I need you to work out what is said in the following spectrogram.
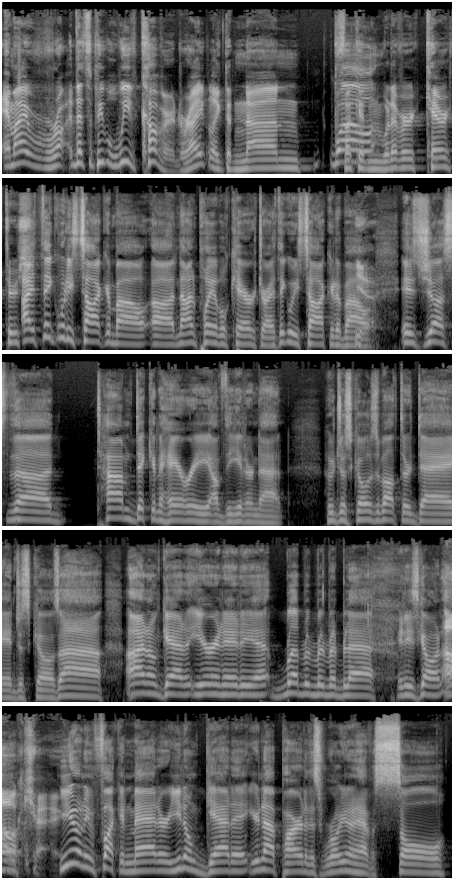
Am I wrong? That's the people we've covered, right? Like the non Well, fucking whatever characters. I think what he's talking about, uh, non-playable character. I think what he's talking about Yeah. is just the Tom, Dick, and Harry of the internet who just goes about their day and just goes, ah, I don't get it. You're an idiot. Blah blah blah blah blah. And he's going, oh, Okay. you don't even fucking matter. You don't get it. You're not part of this world. You don't have a soul.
